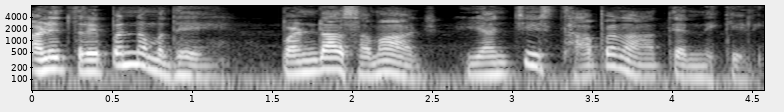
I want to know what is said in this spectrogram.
आणि त्रेपन्नमध्ये पंडा समाज यांची स्थापना त्यांनी केली.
